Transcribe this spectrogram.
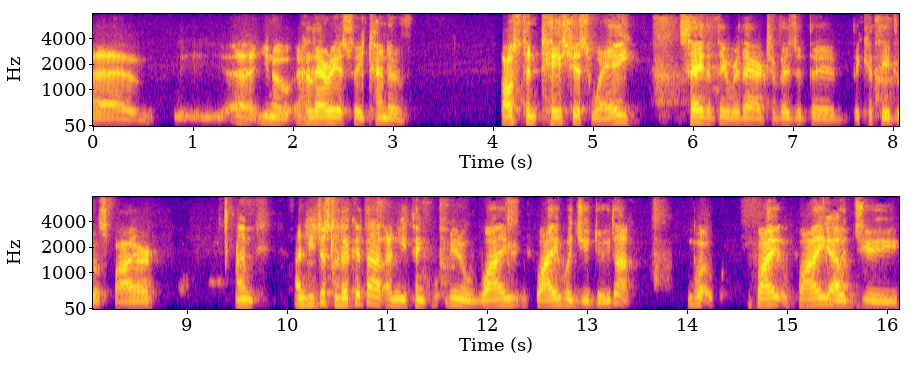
uh, uh, you know, hilariously kind of ostentatious way, say that they were there to visit the the cathedral spire, um, and you just look at that and you think, you know, why why would you do that? What, why why yeah. would you?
